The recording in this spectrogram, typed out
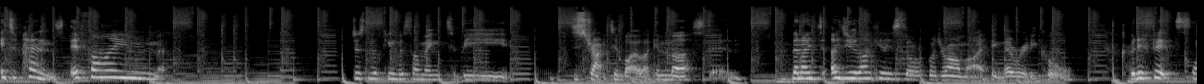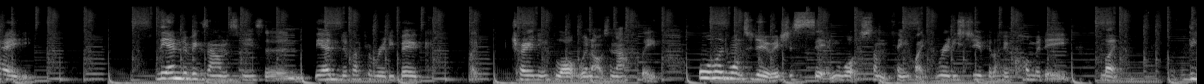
it depends. If I'm just looking for something to be distracted by, like immersed in, then I, I do like a historical drama. I think they're really cool. But if it's say the end of exam season, the end of like a really big training block when I was an athlete, all I'd want to do is just sit and watch something like really stupid, like a comedy, like the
